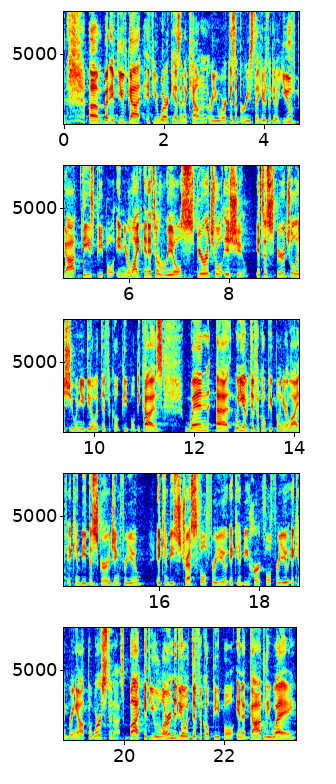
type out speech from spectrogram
um, but if you've got, if you work as an accountant or you work as a barista, here's the deal: you've got these people in your life, and it's a real spiritual issue. It's a spiritual issue when you deal with difficult people because when, uh, when you have difficult people in your life, it can be discouraging for you. It can be stressful for you. It can be hurtful for you. It can bring out the worst in us. But if you learn to deal with difficult people in a godly way,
